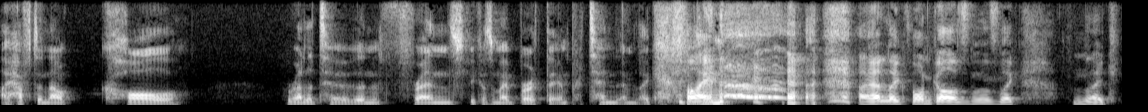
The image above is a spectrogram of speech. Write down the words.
I have to now call relatives and friends because of my birthday and pretend I'm like fine. I had like phone calls and I was like, like,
